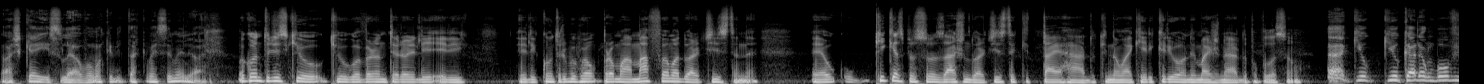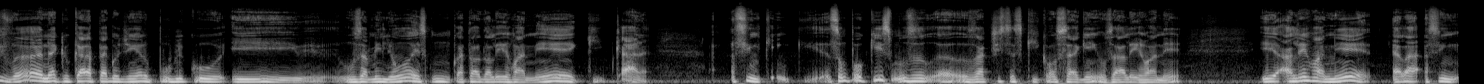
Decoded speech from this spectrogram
eu acho que é isso, Léo. Vamos acreditar que vai ser melhor. Mas quando tu disse que o, que o governo anterior ele, ele, ele contribuiu para uma má fama do artista, né? É, o, o que, que as pessoas acham do artista que tá errado, que não é que ele criou no imaginário da população? É, que, o- que o cara é um bom vivan, né? Que o cara pega o dinheiro público e usa milhões com a tal da Lei Rouanet. Que, cara, assim, quem- que- são pouquíssimos os artistas que conseguem usar a Lei Rouanet. E a Lei Rouanet, ela, assim,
